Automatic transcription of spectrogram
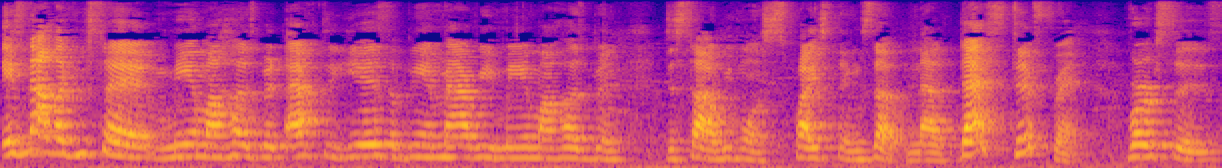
It's not like you said, me and my husband, after years of being married, me and my husband decide we're going to spice things up. Now, that's different versus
